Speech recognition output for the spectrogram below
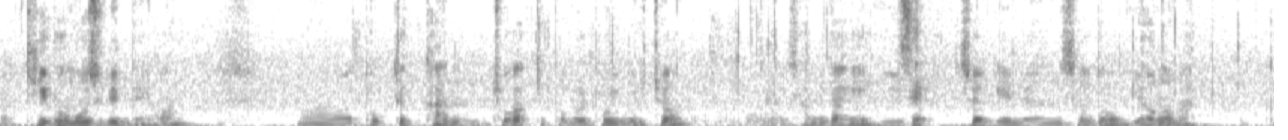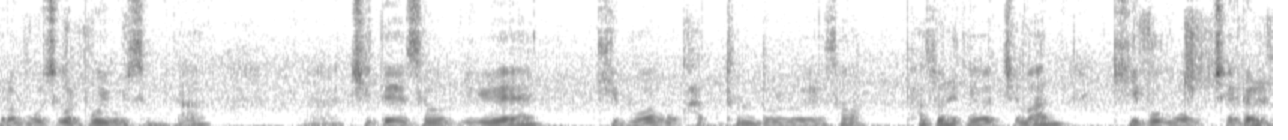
어, 기부 모습인데요. 어, 독특한 조각 기법을 보이고 있죠. 어, 상당히 이색적이면서도 영험한 그런 모습을 보이고 있습니다. 어, 지대석 위에 기부하고 같은 돌로 해서 파손이 되었지만 기부 몸체를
